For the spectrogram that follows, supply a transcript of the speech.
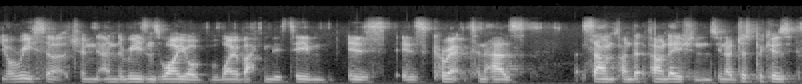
your research and, and the reasons why you're why you're backing this team is is correct and has sound foundations. You know, just because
